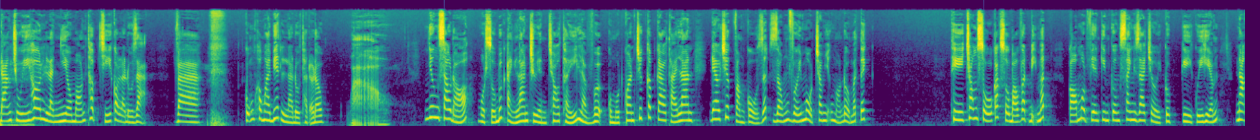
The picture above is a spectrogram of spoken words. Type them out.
Đáng chú ý hơn là nhiều món thậm chí còn là đồ giả và cũng không ai biết là đồ thật ở đâu. Wow. Nhưng sau đó, một số bức ảnh lan truyền cho thấy là vợ của một quan chức cấp cao Thái Lan đeo chiếc vòng cổ rất giống với một trong những món đồ mất tích. Thì trong số các số báu vật bị mất, có một viên kim cương xanh da trời cực kỳ quý hiếm, nặng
